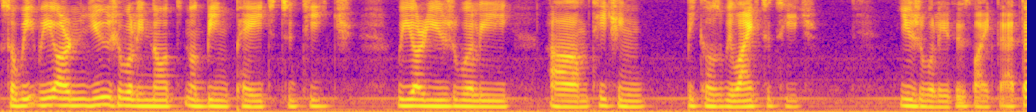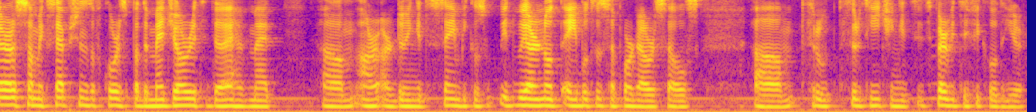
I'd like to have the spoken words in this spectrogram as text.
So we, we are usually not not being paid to teach. We are usually um, teaching because we like to teach. Usually it is like that. There are some exceptions, of course, but the majority that I have met um, are, are doing it the same because we are not able to support ourselves um, through through teaching. It's it's very difficult here.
